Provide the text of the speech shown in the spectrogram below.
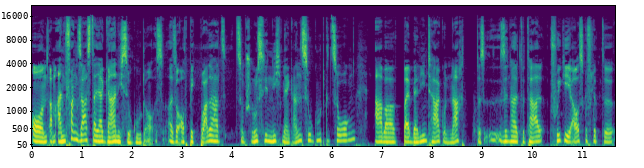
Und am Anfang sah es da ja gar nicht so gut aus. Also auch Big Brother hat zum Schluss hin nicht mehr ganz so gut gezogen, aber bei Berlin Tag und Nacht das sind halt total freaky ausgeflippte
